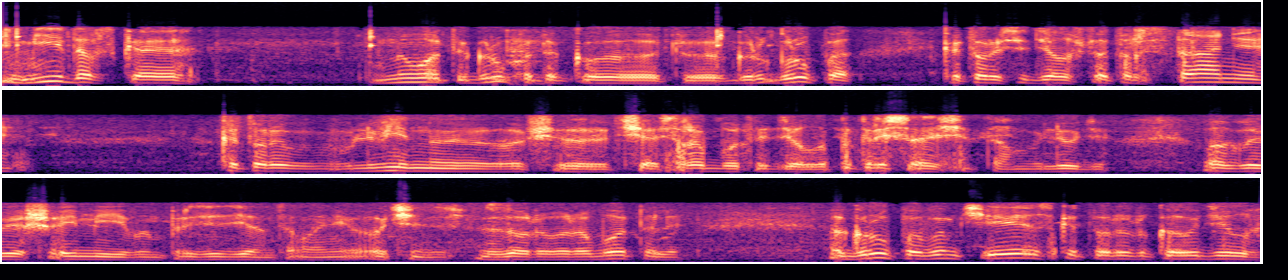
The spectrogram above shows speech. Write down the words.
МИДовская, ну вот и группа такая, группа, которая сидела в Татарстане, которая львиную вообще часть работы делала, потрясающие там люди во главе Шаймиевым президентом, они очень здорово работали. А группа в МЧС, которой руководил э,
